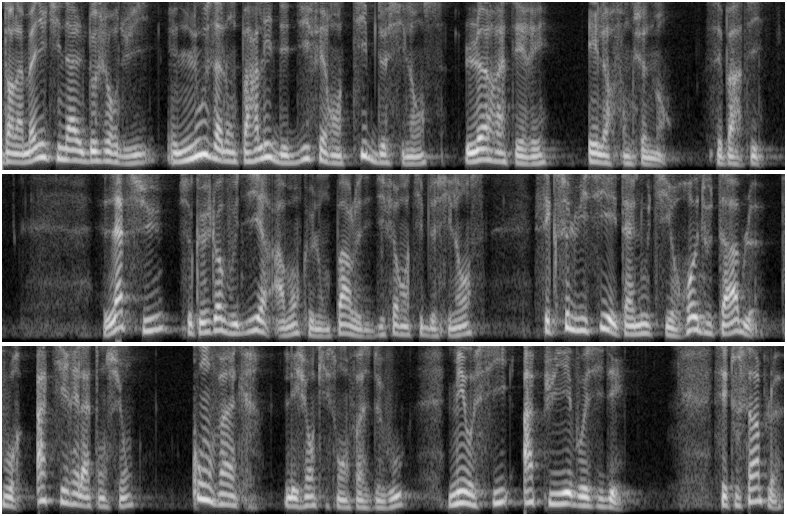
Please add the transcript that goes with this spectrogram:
Dans la manutinale d'aujourd'hui, nous allons parler des différents types de silence, leur intérêt et leur fonctionnement. C'est parti. Là-dessus, ce que je dois vous dire avant que l'on parle des différents types de silence, c'est que celui-ci est un outil redoutable pour attirer l'attention, convaincre les gens qui sont en face de vous, mais aussi appuyer vos idées. C'est tout simple,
